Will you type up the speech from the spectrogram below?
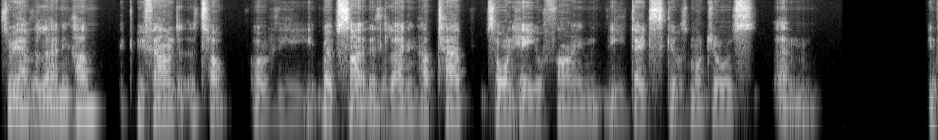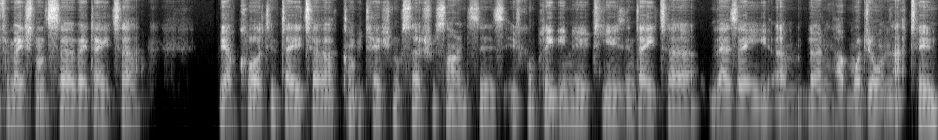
So we have the Learning Hub. It can be found at the top of the website. There's a Learning Hub tab. So on here you'll find the data skills modules, um, information on survey data. We have qualitative data, computational social sciences. If completely new to using data, there's a um, Learning Hub module on that too.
